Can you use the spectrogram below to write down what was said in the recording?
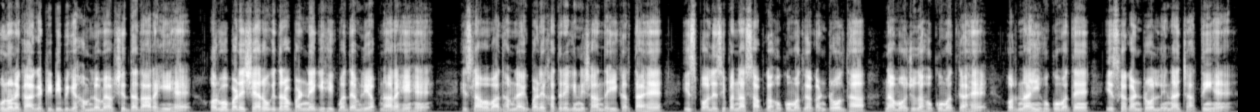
उन्होंने कहा कि टीटीपी के हमलों में अब शिद्दत आ रही है और वो बड़े शहरों की तरफ़ बढ़ने की हमत अमली अपना रहे हैं। इस्लामाबाद हमला एक बड़े खतरे की निशानदही करता है। इस पॉलिसी पर न सबका हुकूमत का कंट्रोल था, ना मौजूदा हुकूमत का है और ना ही हुकूमतें इसका कंट्रोल लेना चाहती हैं।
